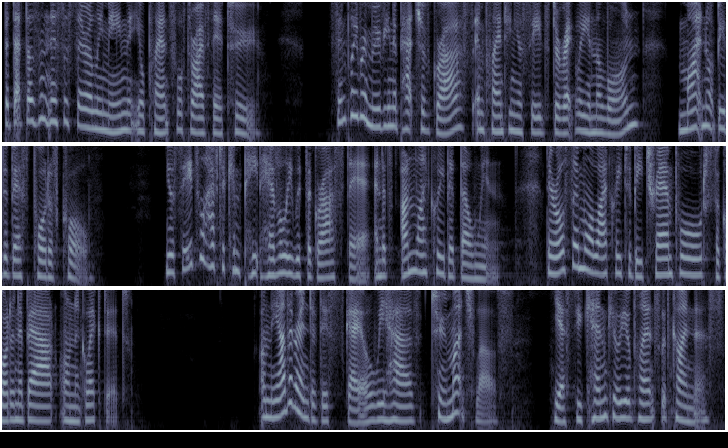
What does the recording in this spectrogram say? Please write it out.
but that doesn't necessarily mean that your plants will thrive there too. Simply removing a patch of grass and planting your seeds directly in the lawn might not be the best port of call. Your seeds will have to compete heavily with the grass there, and it's unlikely that they'll win. They're also more likely to be trampled, forgotten about, or neglected. On the other end of this scale, we have too much love. Yes, you can kill your plants with kindness.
